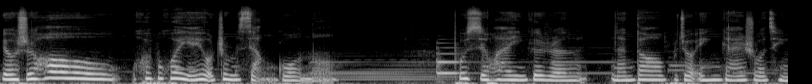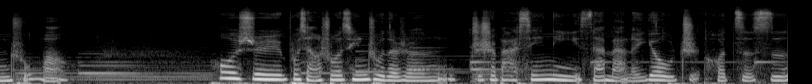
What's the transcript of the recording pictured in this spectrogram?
有时候会不会也有这么想过呢？不喜欢一个人，难道不就应该说清楚吗？或许不想说清楚的人，只是把心里塞满了幼稚和自私，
